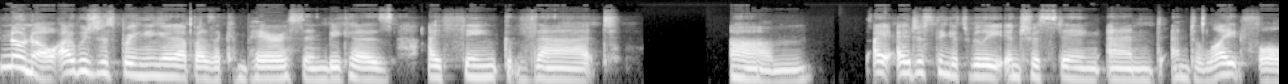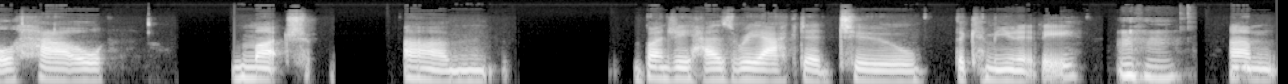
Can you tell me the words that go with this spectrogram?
No, no. I was just bringing it up as a comparison because I think that um, I, I just think it's really interesting and and delightful how much um, Bungie has reacted to the community Mm-hmm. um,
